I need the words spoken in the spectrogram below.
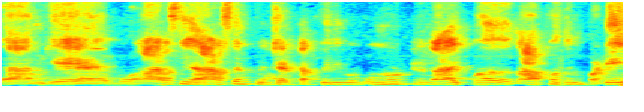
அங்கே அரசியல் அரசியல் அரசமைப்பு சட்ட பிரிவு முன்னூற்று நாற்பது நாற்பதின் படி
